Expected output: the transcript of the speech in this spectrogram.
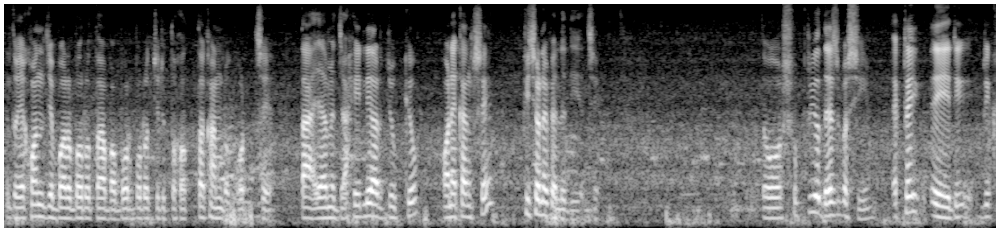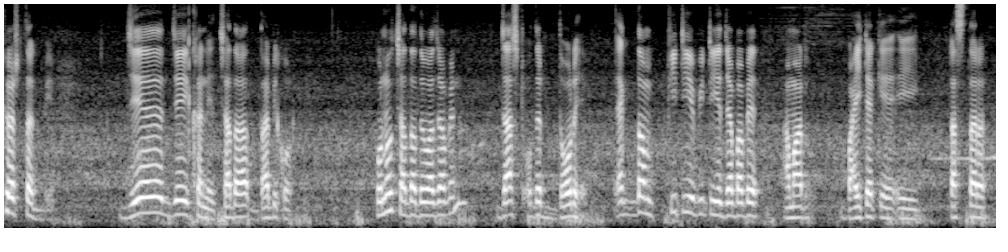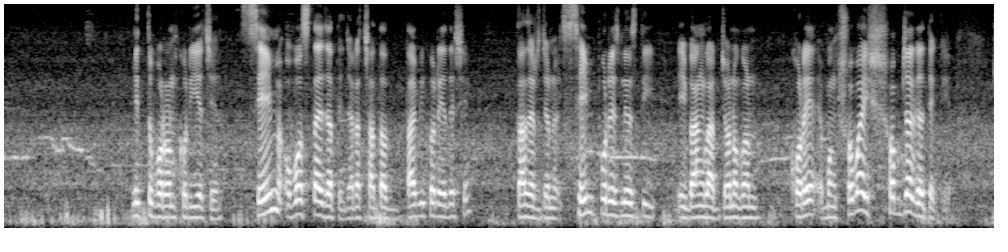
কিন্তু এখন যে বর্বরতা বা বর্বরচরিত হত্যাকাণ্ড ঘটছে, তা আয়ামে জাহিলিয়ার যুগকেও অনেকাংশে পিছনে ফেলে দিয়েছে। তো সুপ্রিয় দেশবাসী, একটাই এই রিকোয়েস্ট থাকবে। যে যেখানে চাঁদা দাবি করবে, কোনো চাঁদা দেওয়া যাবে না জাস্ট ওদের দরে, একদম পিটিয়ে পিটিয়ে যেভাবে আমার ভাইটাকে এই রাস্তার মৃত্যুবরণ করিয়েছে সেম অবস্থায় যাতে যারা চাঁদা দাবি করে এদেশে, তাদের জন্য সেম পরিস্থিতি এই বাংলার জনগণ করে এবং সবাই সব জায়গা থেকে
